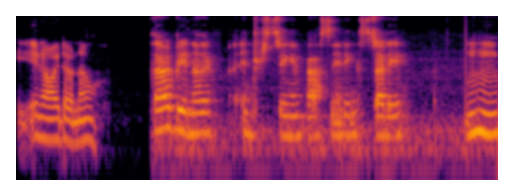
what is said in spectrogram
you know i don't know That would be another interesting and fascinating study. hmm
